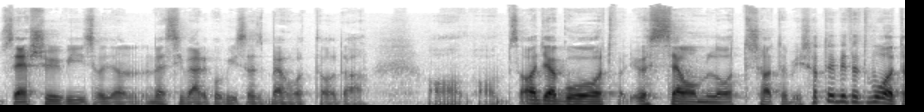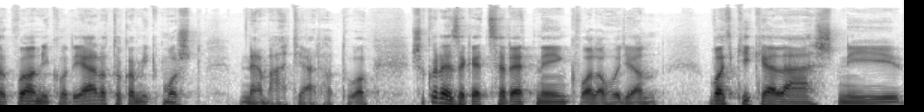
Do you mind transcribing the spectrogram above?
az esővíz, vagy a leszivárgó víz az behotta oda a, az agyagot, vagy összeomlott, stb. stb. Tehát voltak valamikor járatok, amik most nem átjárhatóak. És akkor ezeket szeretnénk valahogyan vagy ki kell ásni,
